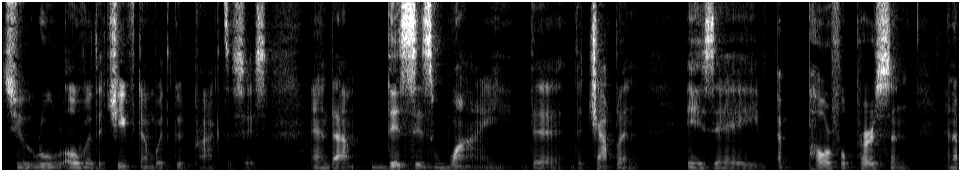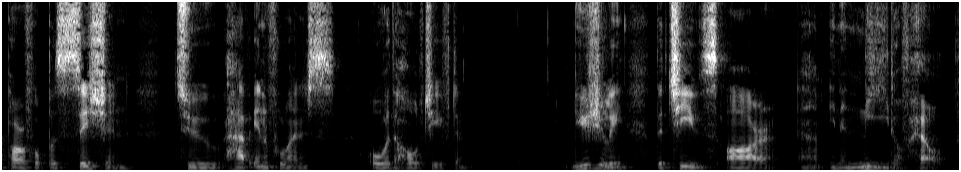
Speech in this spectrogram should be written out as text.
to rule over the chiefdom with good practices. And um, this is why the the chaplain is a, a powerful person and a powerful position to have influence over the whole chiefdom. Usually, the chiefs are um, in a need of help.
